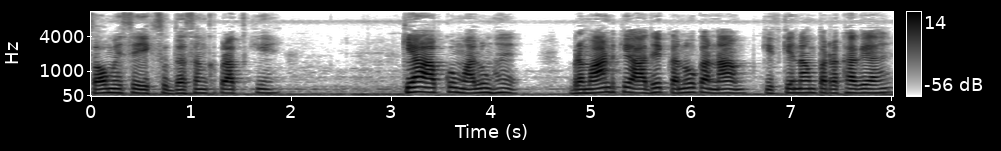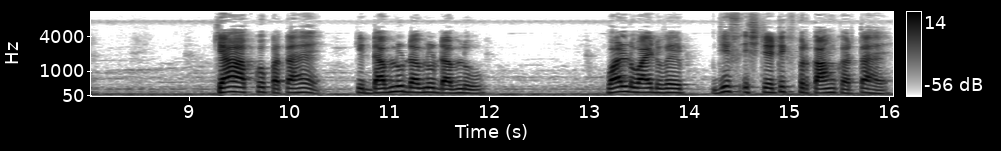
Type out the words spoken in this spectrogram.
100 में से 110 अंक प्राप्त किए हैं? क्या आपको मालूम है ब्रह्मांड के आधे कणों का नाम किसके नाम पर रखा गया है? क्या आपको पता है कि W W W world wide web जिस स्टेटिक्स पर काम करता है,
